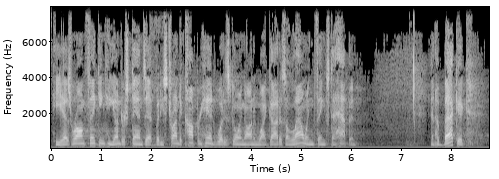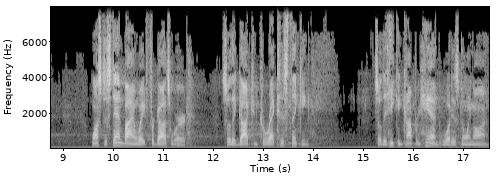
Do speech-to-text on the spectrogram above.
He has wrong thinking, he understands that, but he's trying to comprehend what is going on and why God is allowing things to happen. And Habakkuk wants to stand by and wait for God's word so that God can correct his thinking, so that he can comprehend what is going on.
